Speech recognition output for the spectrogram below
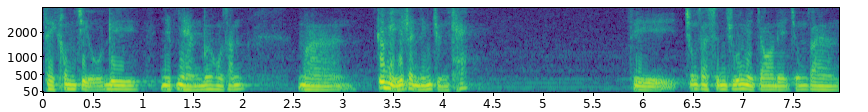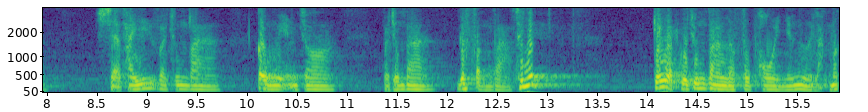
thì không chịu đi nhịp nhàng với Hồ Thánh, mà cứ nghĩ ra những chuyện khác. Thì chúng ta xin Chúa Ngài cho để chúng ta sẽ thấy và chúng ta cầu nguyện cho và chúng ta góp phần vào. Thứ nhất, kế hoạch của chúng ta là phục hồi những người lạc mất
